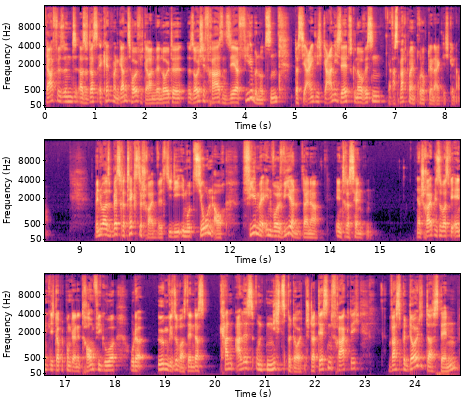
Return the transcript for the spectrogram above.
Dafür sind, also das erkennt man ganz häufig daran, wenn Leute solche Phrasen sehr viel benutzen, dass sie eigentlich gar nicht selbst genau wissen, ja, was macht mein Produkt denn eigentlich genau? Wenn du also bessere Texte schreiben willst, die die Emotionen auch viel mehr involvieren deiner Interessenten, dann schreib nicht sowas wie endlich Doppelpunkt eine Traumfigur oder irgendwie sowas, denn das kann alles und nichts bedeuten. Stattdessen frag dich, was bedeutet das denn,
